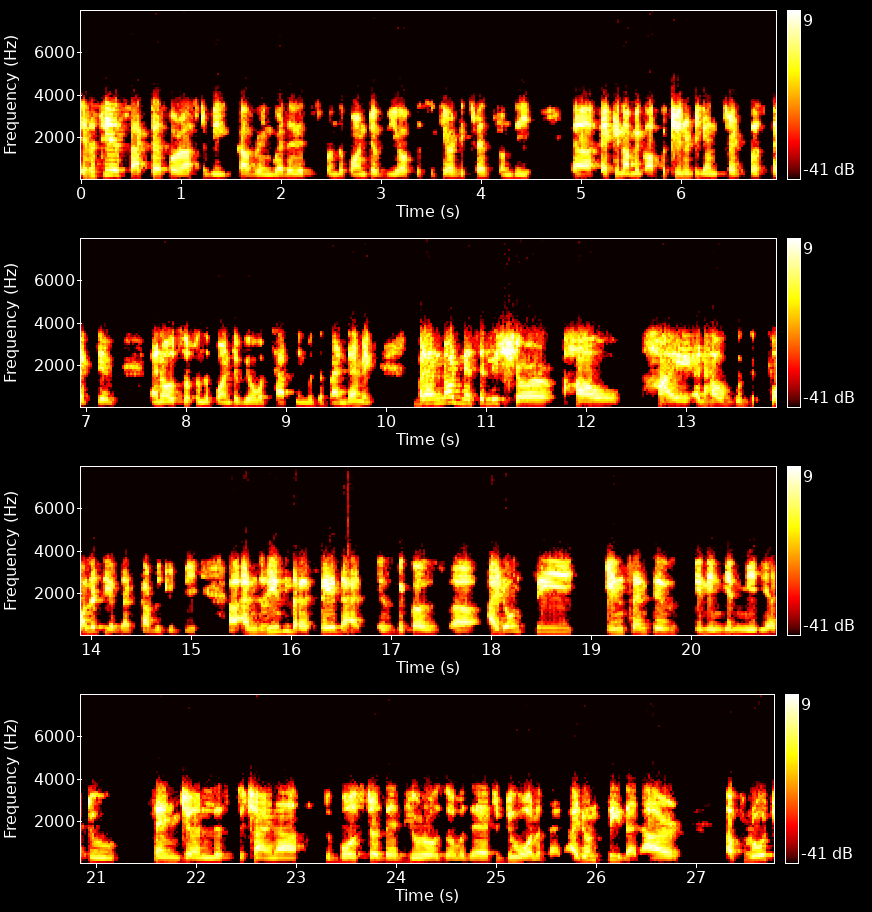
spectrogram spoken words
is a serious factor for us to be covering, whether it's from the point of view of the security threats, from the uh, economic opportunity and threat perspective, and also from the point of view of what's happening with the pandemic. But I'm not necessarily sure how high and how good the quality of that coverage would be. Uh, and the reason that I say that is because uh, I don't see incentives in Indian media to send journalists to China to bolster their bureaus over there to do all of that. I don't see that. Our approach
